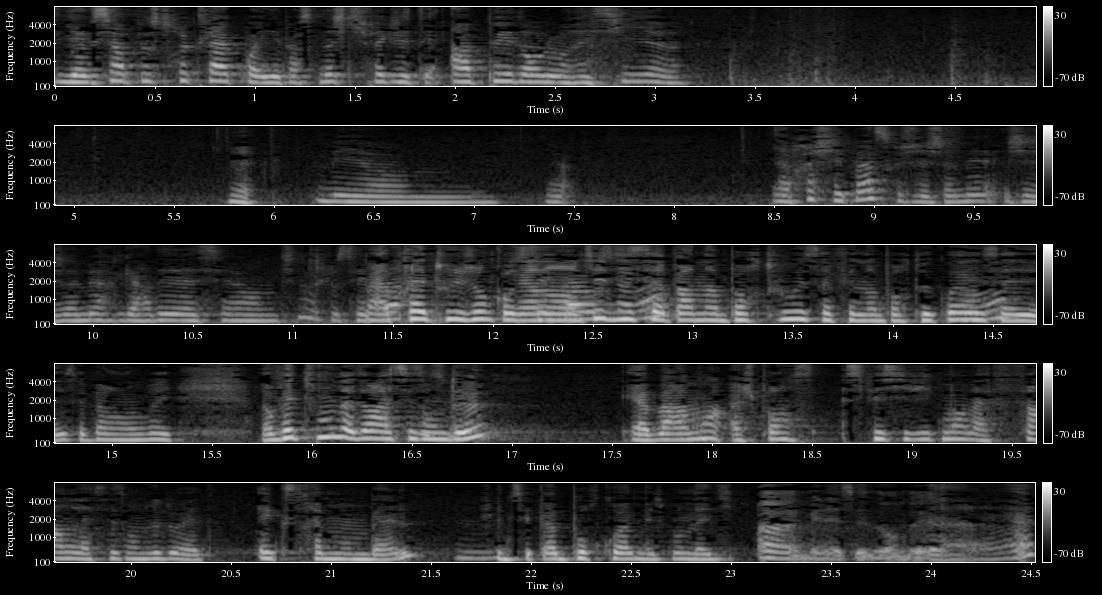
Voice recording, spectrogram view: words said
il y a aussi un peu ce truc-là, quoi. Il y a des personnages qui fait que j'étais happée dans le récit. euh. Ouais. Mais euh, voilà. Et après, je sais pas, parce que j'ai jamais, j'ai jamais regardé la série en entier, donc je sais Bah, pas. après, tous les gens qui regardent en entier disent ça part n'importe où et ça fait n'importe quoi Ah et ça, ça part en vrille. En fait, tout le monde adore la saison 2. Et apparemment, je pense spécifiquement la fin de la saison 2 doit être extrêmement belle. Mm. Je ne sais pas pourquoi, mais tout le monde a dit Ah, mais la saison 2. ah.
